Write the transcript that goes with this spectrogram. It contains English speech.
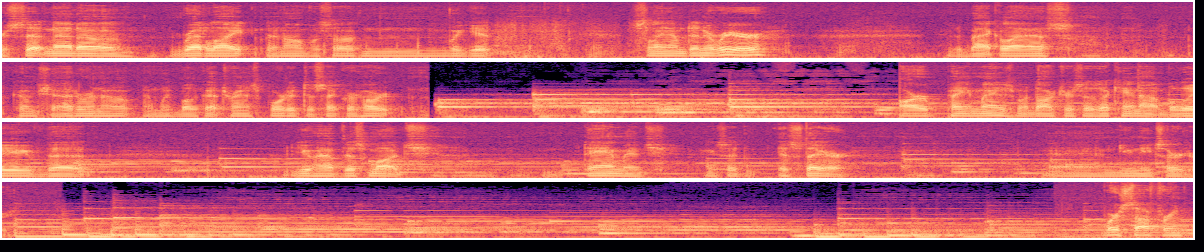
we're sitting at a red light, and all of a sudden we get slammed in the rear. The back glass comes shattering up, and we both got transported to Sacred Heart. Our pain management doctor says, I cannot believe that you have this much damage. He said, It's there, and you need surgery. We're suffering.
